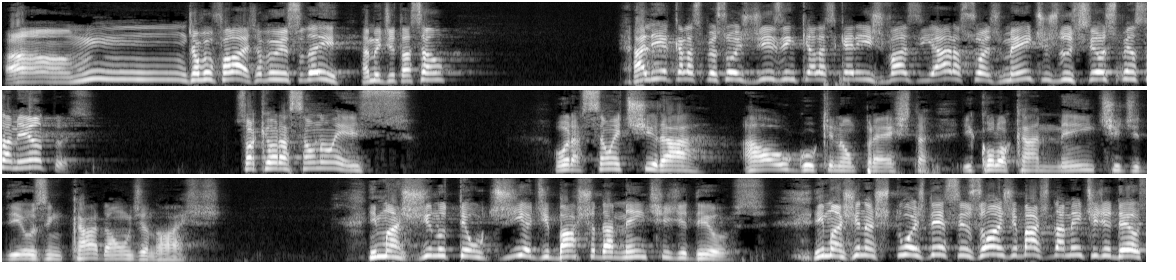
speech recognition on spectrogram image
ah, hum. Já ouviu falar? Já viu isso daí? A meditação? Ali aquelas pessoas dizem que elas querem esvaziar as suas mentes dos seus pensamentos. Só que oração não é isso. Oração é tirar algo que não presta e colocar a mente de Deus em cada um de nós. Imagina o teu dia debaixo da mente de Deus. Imagina as tuas decisões debaixo da mente de Deus.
